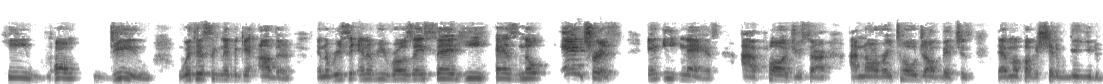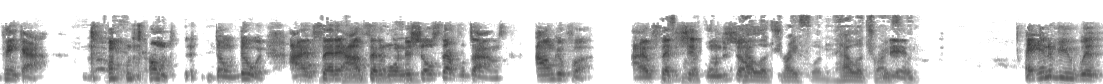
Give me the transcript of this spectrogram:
he won't do with his significant other. In a recent interview, Rose said he has no interest in eating ass. I applaud you, sir. I already told y'all bitches that motherfucker shit will give you the pink eye. Don't don't don't do it. I've said it. I've said it on this show several times. I don't give a fuck. I have said the shit on the show. Hella trifling, hella trifling. An interview with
